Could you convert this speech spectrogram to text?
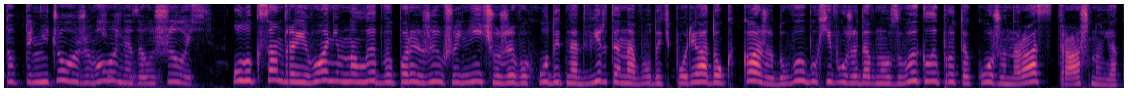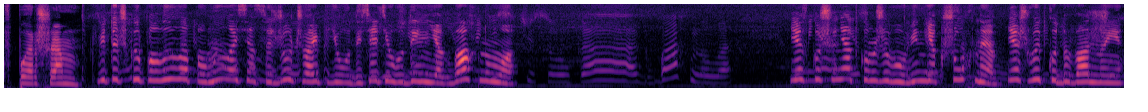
тобто нічого живого не залишилось. Олександра Іванівна, ледве переживши ніч, уже виходить на двір та наводить порядок. Каже, до вибухів уже давно звикли, проте кожен раз страшно, як вперше. Квіточки полила, помилася, сиджу, чай п'ю. У 10 годині як бахнуло. Я з кошенятком живу, він як шухне. Я швидко до ванної.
